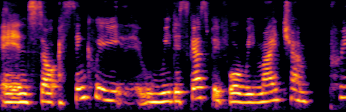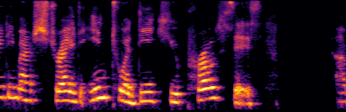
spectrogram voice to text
And so I think we we discussed before we might jump pretty much straight into a DECU process uh,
